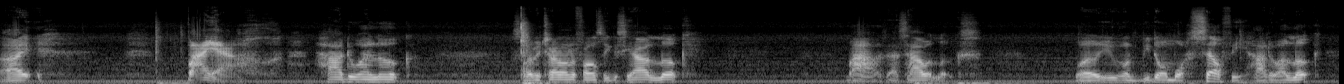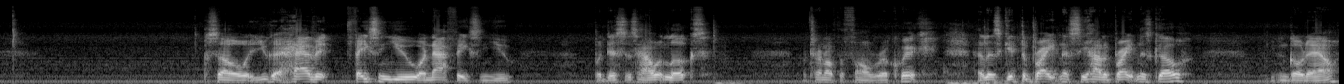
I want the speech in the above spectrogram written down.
right. Out how do I look? So let me turn on the phone so you can see how it look. Wow that's how it looks. Well you're to be doing more selfie. How do I look? So you can have it facing you or not facing you. But this is how it looks. I'll turn off the phone real quick. And let's get the brightness, see how the brightness go. You can go down.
